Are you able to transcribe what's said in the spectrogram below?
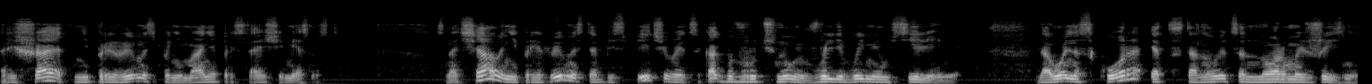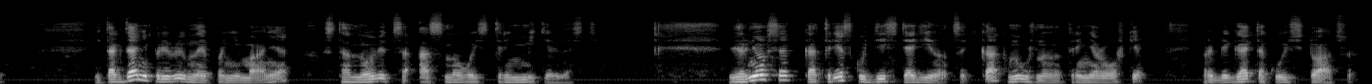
решает непрерывность понимания предстоящей местности. Сначала непрерывность обеспечивается как бы вручную, волевыми усилиями. Довольно скоро это становится нормой жизни. И тогда непрерывное понимание становится основой стремительности. Вернемся к отрезку 10-11. Как нужно на тренировке пробегать такую ситуацию?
